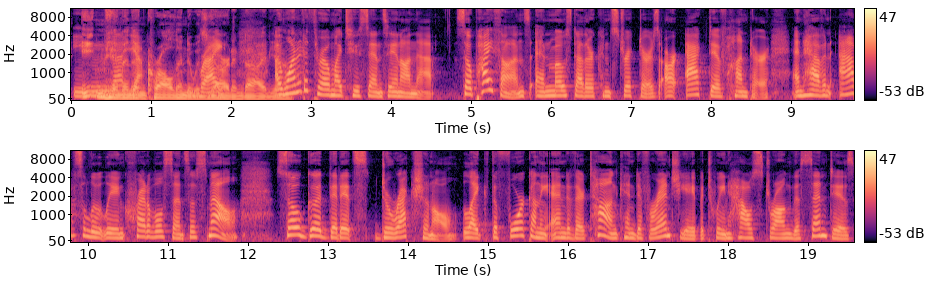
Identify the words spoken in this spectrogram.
eaten, eaten him that? and yeah. then crawled into his right. yard and died. Yeah. I wanted to throw my two cents in on that. So, pythons and most other constrictors are active hunter and have an absolutely incredible sense of smell. So good that it's directional, like the fork on the end of their tongue can differentiate between how strong the scent is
